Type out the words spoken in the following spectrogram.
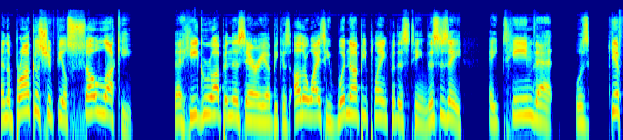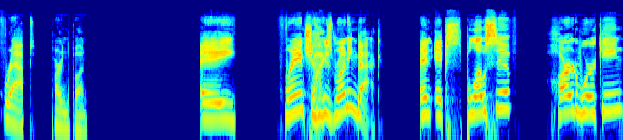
And the Broncos should feel so lucky that he grew up in this area because otherwise he would not be playing for this team. This is a a team that was gift wrapped, pardon the pun, a franchise running back, an explosive, hardworking.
